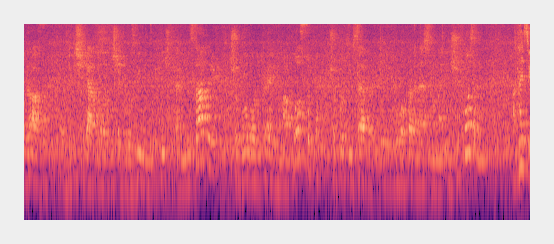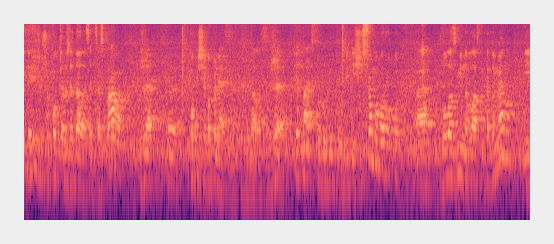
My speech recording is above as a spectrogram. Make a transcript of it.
одразу в 2005 році ще було звільнено технічних адміністраторів, що Global Ukraine не мав доступу, що потім сервер було перенесено на інший хостинг. А найцікавіше, що поки розглядалася ця справа, вже е, поки ще в апеляції не розглядалася, вже 15 лютого 2007 року е, була зміна власника домену, і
